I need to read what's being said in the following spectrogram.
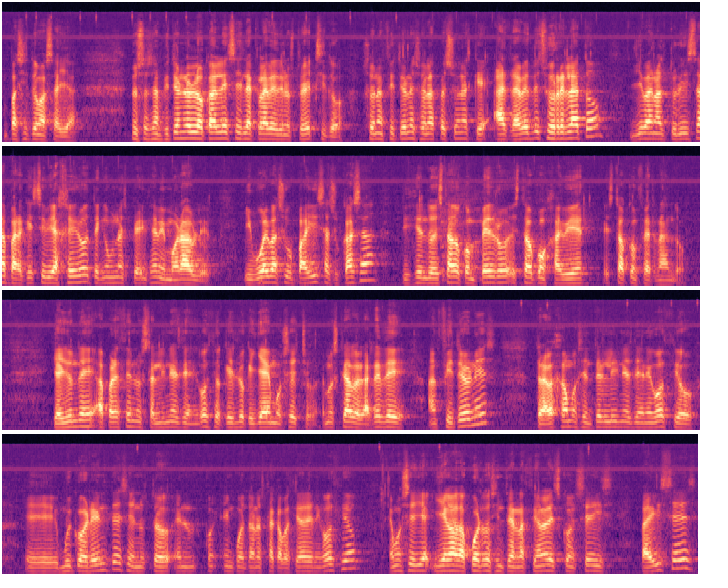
un pasito más allá. Nuestros anfitriones locales es la clave de nuestro éxito. Son anfitriones, son las personas que a través de su relato llevan al turista para que ese viajero tenga una experiencia memorable y vuelva a su país, a su casa, diciendo he estado con Pedro, he estado con Javier, he estado con Fernando. Y ahí es donde aparecen nuestras líneas de negocio, que es lo que ya hemos hecho. Hemos creado la red de anfitriones, trabajamos en tres líneas de negocio eh, muy coherentes en, cuanto a nuestra capacidad de negocio. Hemos llegado a acuerdos internacionales con seis países,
